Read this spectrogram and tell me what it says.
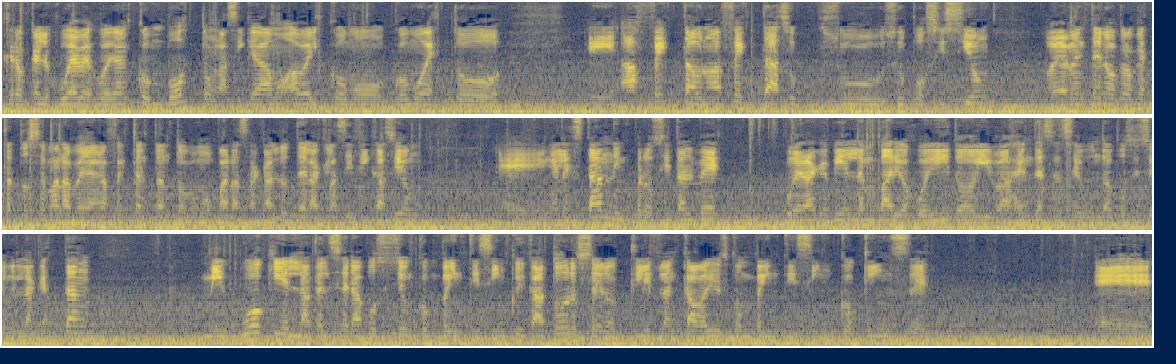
Creo que el jueves juegan con Boston, así que vamos a ver cómo, cómo esto eh, afecta o no afecta su, su, posición. Obviamente no creo que estas dos semanas vayan a afectar tanto como para sacarlos de la clasificación en el standing, pero sí tal vez pueda que pierdan varios jueguitos y bajen de esa segunda posición en la que están. Milwaukee en la tercera posición con 25 y 14, los Cleveland Cavaliers con 25 15 eh,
